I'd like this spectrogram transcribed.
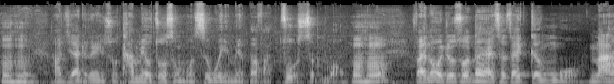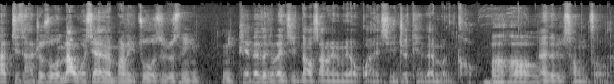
嗯哼，然后警察就跟你说他没有做什么事，我也没有办法做什么，嗯哼，反正我就说那台车在跟我，那他警察就说那我现在能帮你做的事就是你你停在这个人行道上面没有关系，你就停在门口，那就冲走了。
